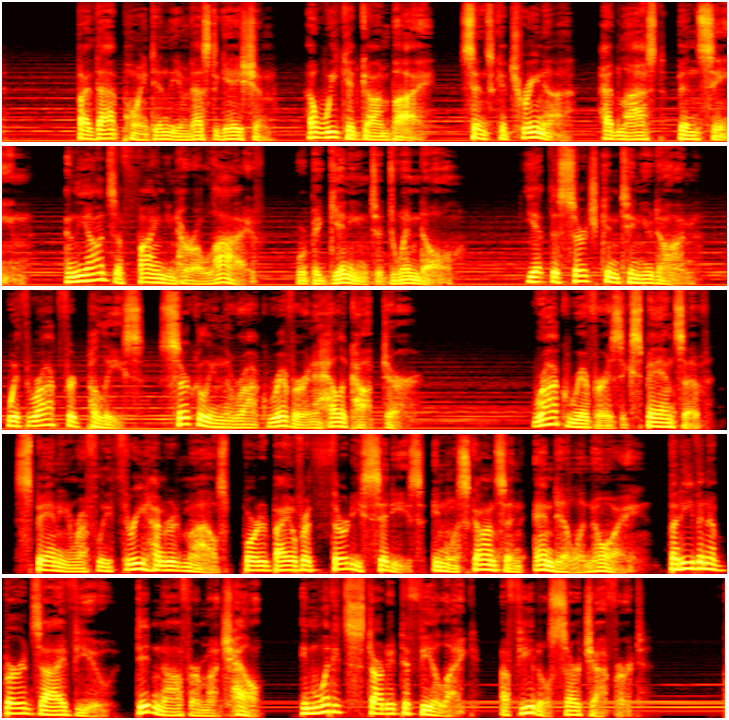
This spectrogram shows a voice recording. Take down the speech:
By that point in the investigation, a week had gone by since Katrina had last been seen, and the odds of finding her alive were beginning to dwindle. Yet the search continued on with Rockford police circling the Rock River in a helicopter. Rock River is expansive, spanning roughly 300 miles, bordered by over 30 cities in Wisconsin and Illinois. But even a bird's eye view didn't offer much help in what had started to feel like a futile search effort.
